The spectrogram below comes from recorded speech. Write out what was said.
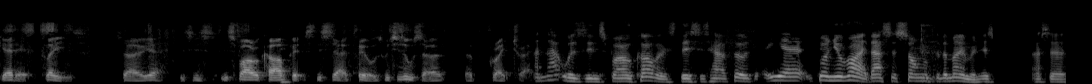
get it, please. So yeah, this is Inspiral Carpets. This is how it feels, which is also a, a great track. And that was Inspiral Carpets. This is how it feels. Yeah, John, you're right. That's a song for the moment. It's, that's a,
